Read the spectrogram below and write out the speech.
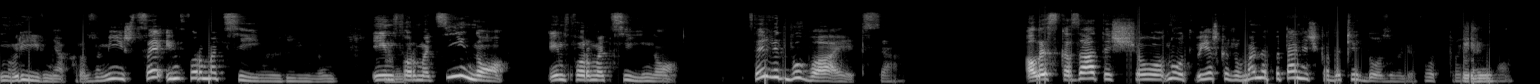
ну, рівнях, розумієш? Це інформаційний рівень. І інформаційно, інформаційно це відбувається. Але сказати, що ну от я ж кажу, в мене питаннячка до тих дозволів. От про що.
